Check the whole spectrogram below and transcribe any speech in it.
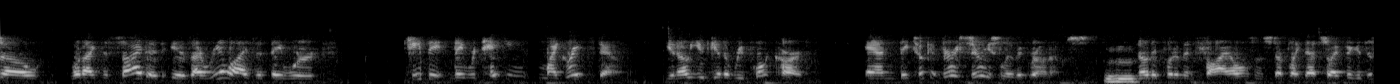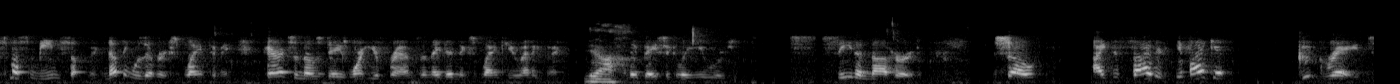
so what I decided is I realized that they were keeping, they were taking my grades down. You know, you'd get a report card, and they took it very seriously, the grown-ups. hmm You know, they put them in files and stuff like that. So I figured this must mean something. Nothing was ever explained to me. Parents in those days weren't your friends, and they didn't explain to you anything. Yeah. They basically you were seen and not heard. So I decided if I get good grades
